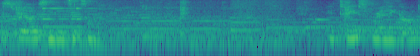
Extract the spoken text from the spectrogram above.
Just realized some music on. It tastes really good,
